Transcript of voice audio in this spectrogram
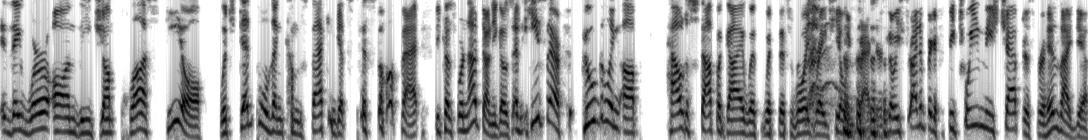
they were on the Jump Plus deal, which Deadpool then comes back and gets pissed off at because we're not done. He goes, and he's there Googling up how to stop a guy with, with this roid rage healing factor. so he's trying to figure between these chapters for his idea.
